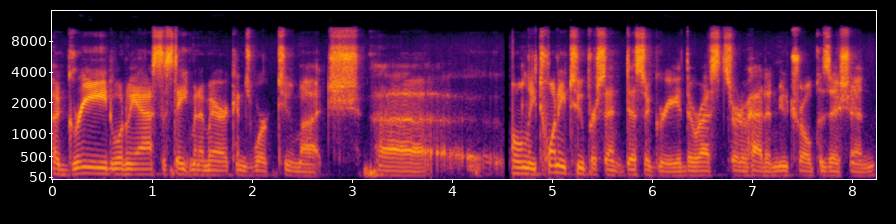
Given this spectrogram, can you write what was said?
agreed when we asked the statement Americans work too much. Uh, only 22% disagreed. The rest sort of had a neutral position.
